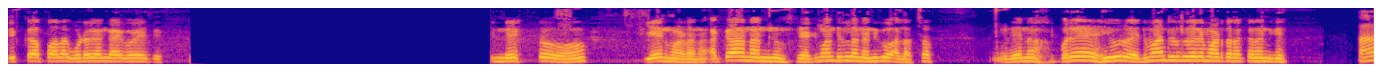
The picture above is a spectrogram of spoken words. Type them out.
ದಿಕ್ಕಾಪಾಲ ಗುಡಗಂಗ ಆಗೋಯ್ತಿ ಇನ್ನೆಷ್ಟು ಏನ್ ಮಾಡೋಣ. ಅಕ್ಕ ನಾನು ಯಜಮಾನ್ರಿಲ್ಲ ನನಗೂ. ಅಲ್ಲ ಸೊ ಇದೇನು ಬರೇ ಇವ್ರು ಯಜಮಾನ್ರಿಲ್ದೇ ಮಾಡ್ತಾರಕ್ಕ ನನ್ಗೆ. ಆ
